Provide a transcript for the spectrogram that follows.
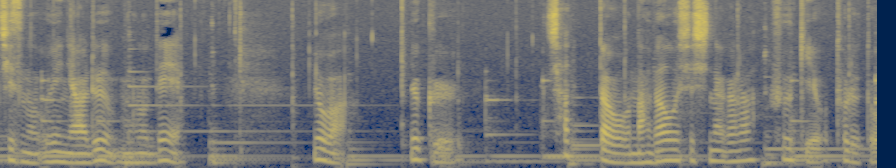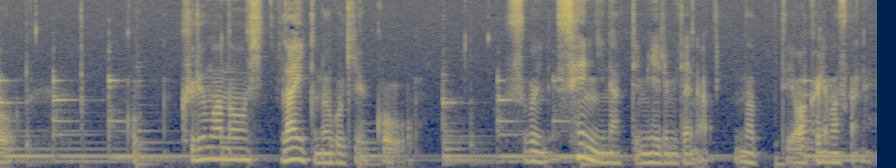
地図の上にあるもので要はよくシャッターを長押ししながら風景を撮るとこう車のライトの動きがこうすごい、線になって見えるみたいなのって分かりますかね？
